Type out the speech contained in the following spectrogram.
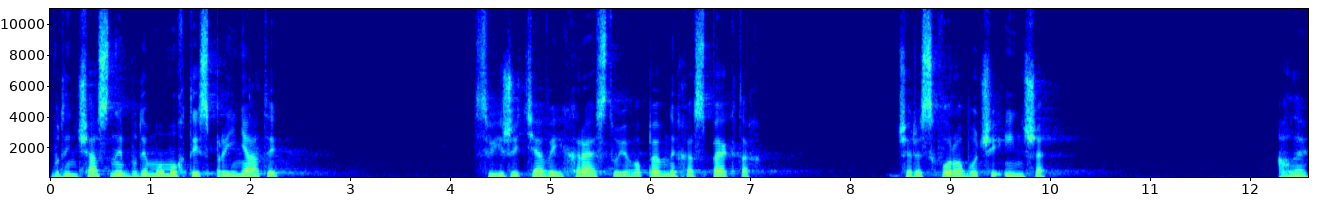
В один час не будемо могти сприйняти свій життєвий хрест у його певних аспектах через хворобу чи інше. Але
